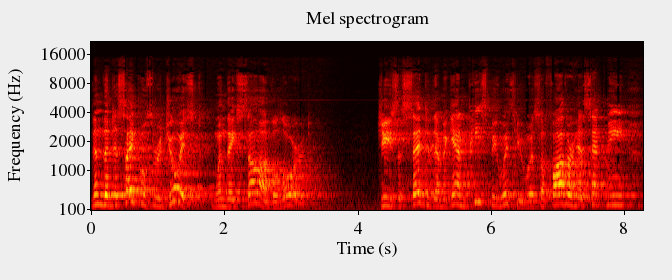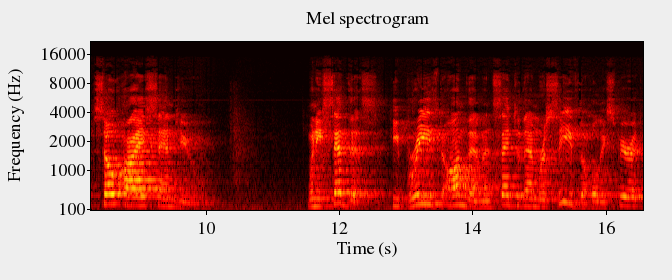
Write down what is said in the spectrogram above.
Then the disciples rejoiced when they saw the Lord. Jesus said to them again, Peace be with you. As the Father has sent me, so I send you. When he said this, he breathed on them and said to them, Receive the Holy Spirit.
